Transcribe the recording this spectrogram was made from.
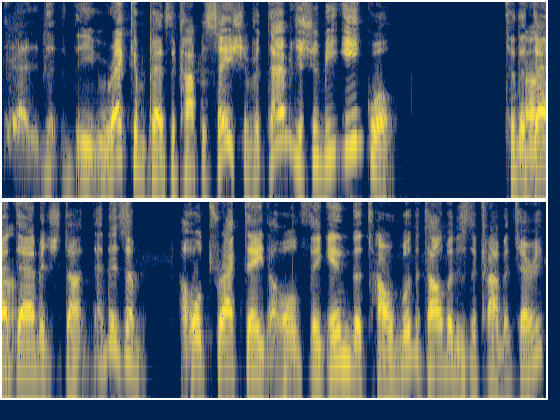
the, the, recompense, the compensation for damages should be equal to the uh-huh. da- damage done. And there's a, a whole tractate, a whole thing in the Talmud. The Talmud is the commentary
